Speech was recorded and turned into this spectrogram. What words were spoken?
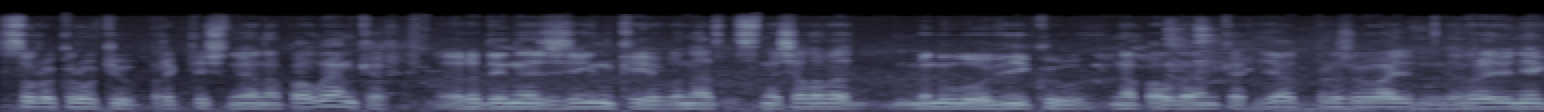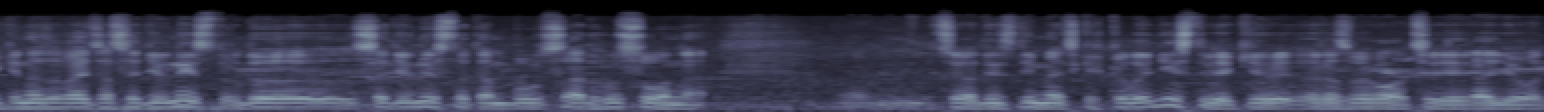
40 років практично я на Павленках. Родина жінки, вона з початку минулого віку на Павленках. Я от проживаю в районі, який називається Садівництво. До садівництва там був сад Гусона. Це один з німецьких колоністів, який розвивав цей район.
